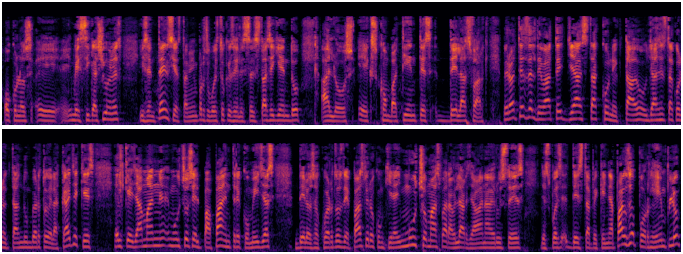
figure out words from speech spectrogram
o con las eh, investigaciones y sentencias. También, por supuesto, que se les está siguiendo a los excombatientes de las FARC. Pero antes del debate ya está conectado, ya se está conectando Humberto de la Calle, que es el que llaman muchos el papá, entre comillas, de los acuerdos de paz, pero con quien hay mucho más para hablar. Ya van a ver ustedes después de esta pequeña pausa. Por ejemplo,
